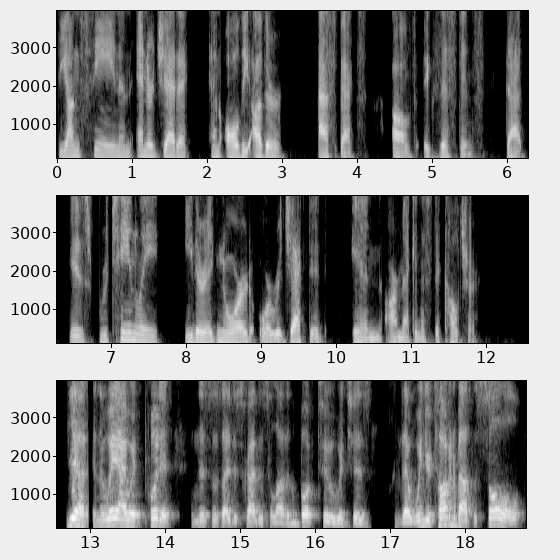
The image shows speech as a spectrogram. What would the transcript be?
the unseen and energetic and all the other aspects of existence that is routinely either ignored or rejected in our mechanistic culture. Yeah, and the way I would put it, and this is I describe this a lot in the book too, which is that when you're talking about the soul,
